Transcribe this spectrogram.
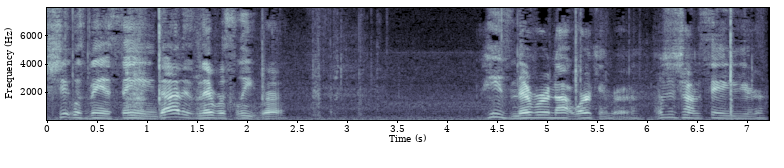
Shit was being seen. God is never asleep, bro. He's never not working, bro. I'm just trying to tell you here.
